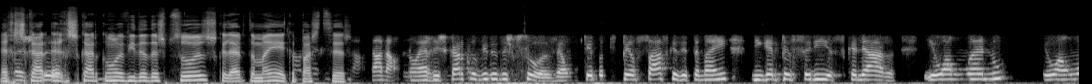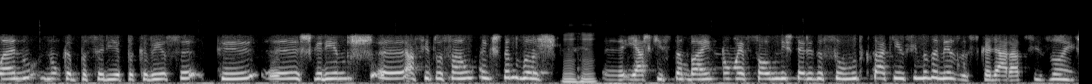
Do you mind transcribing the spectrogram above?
Arriscar, mas, eh, arriscar com a vida das pessoas, se calhar também é capaz não, de ser. Não, não, não é arriscar com a vida das pessoas. É um tema de pensar, quer dizer, também ninguém pensaria, se calhar, eu há um ano eu há um ano nunca passaria para a cabeça que uh, chegaríamos uh, à situação em que estamos hoje. Uhum. Uh, e acho que isso também não é só o Ministério da Saúde que está aqui em cima da mesa. Se calhar há decisões,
